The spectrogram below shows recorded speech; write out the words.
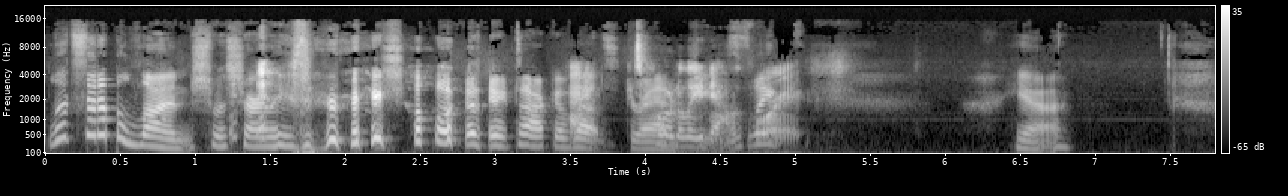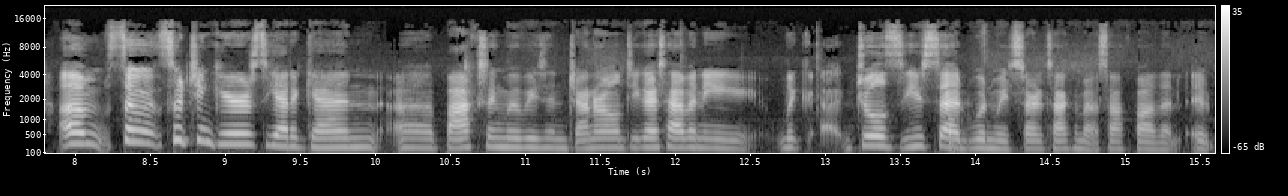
Let's set up a lunch with Charlize and Rachel where they talk about I'm totally down for Like, it. Yeah. Um. So switching gears yet again, uh, boxing movies in general. Do you guys have any like uh, Jules? You said when we started talking about Southpaw that it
